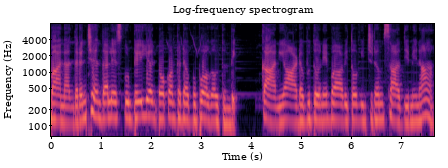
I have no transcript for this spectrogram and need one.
మనందరం చందాలేసుకుంటే ఎంతో కొంత డబ్బు పోగవుతుంది. కానీ ఆ డబ్బుతోనే బావి తవ్వించడం సాధ్యమేనా?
